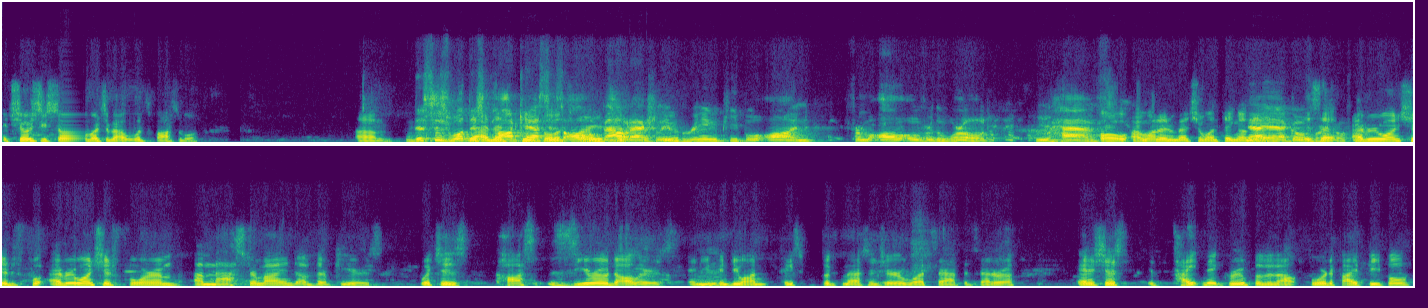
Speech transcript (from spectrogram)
it shows you so much about what's possible. Um, this is what this Yeah, podcast is all about, actually, bringing people on from all over the world who have. oh, I wanted to mention one thing on yeah, that. yeah, yeah, go is for it. that Go for it. everyone should fo- everyone should form a mastermind of their peers, which is cost zero dollars, and you Mhm. can do on Facebook Messenger, WhatsApp, etc. And it's just a tight knit group of about four to five people,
